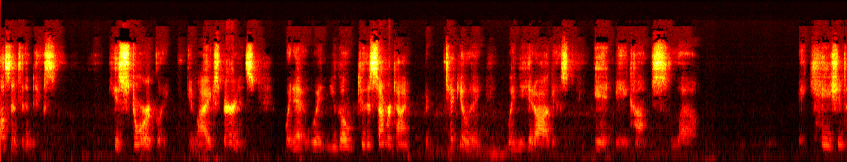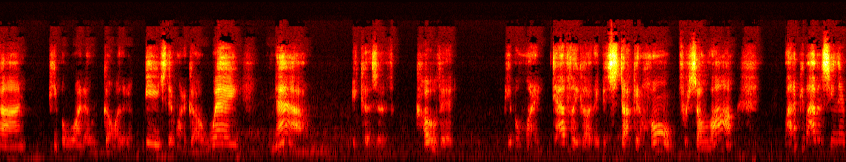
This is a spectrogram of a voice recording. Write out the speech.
else into the mix. Historically, in my experience, when it, when you go to the summertime, particularly when you hit August, it becomes slow. Vacation time, people want to go on the beach, they want to go away. Now, because of COVID, people want to definitely go. They've been stuck at home for so long. A lot of people haven't seen their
